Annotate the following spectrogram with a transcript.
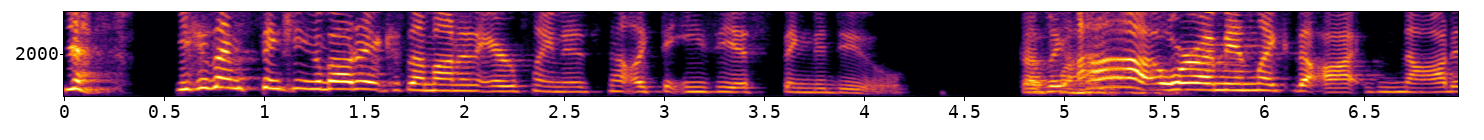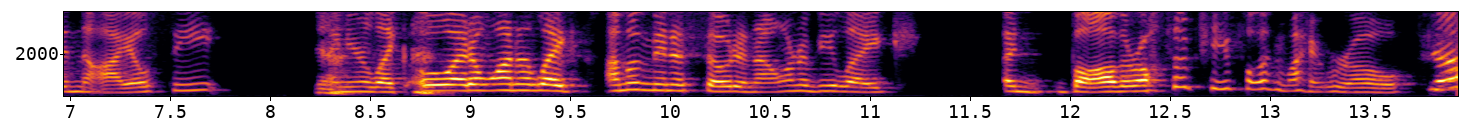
yes because I'm thinking about it because I'm on an airplane and it's not like the easiest thing to do. That's like, ah, or I'm in like the uh, not in the aisle seat, yeah. and you're like, oh, I don't want to like, I'm a Minnesotan, I want to be like, and bother all the people in my row. Yeah,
